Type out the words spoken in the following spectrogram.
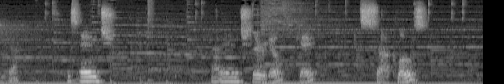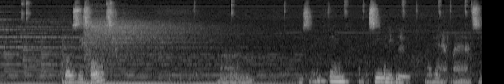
do that. This edge, that edge, there we go. Okay, let's uh, close. Close these holes. Don't see anything. I don't see any glue. Oh let's see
